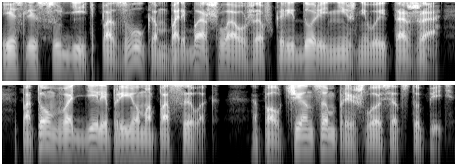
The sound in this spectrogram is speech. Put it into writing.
Если судить по звукам, борьба шла уже в коридоре нижнего этажа, потом в отделе приема посылок. Ополченцам пришлось отступить.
